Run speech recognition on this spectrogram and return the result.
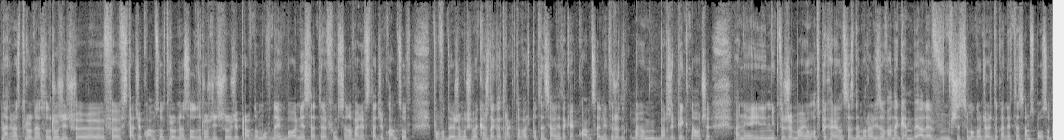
Natomiast trudno jest odróżnić y, w, w stadzie kłamców, trudno jest odróżnić ludzi prawdomównych, bo niestety funkcjonowanie w stadzie kłamców powoduje, że musimy każdego traktować potencjalnie tak jak kłamcę. Niektórzy tylko mają bardziej piękne oczy, a nie, niektórzy mają odpychające, zdemoralizowane gęby, ale wszyscy mogą działać dokładnie w ten sam sposób.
